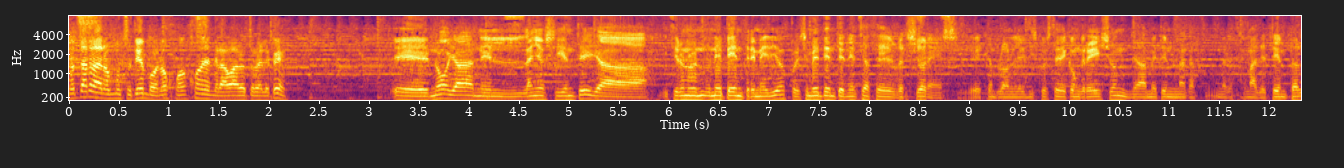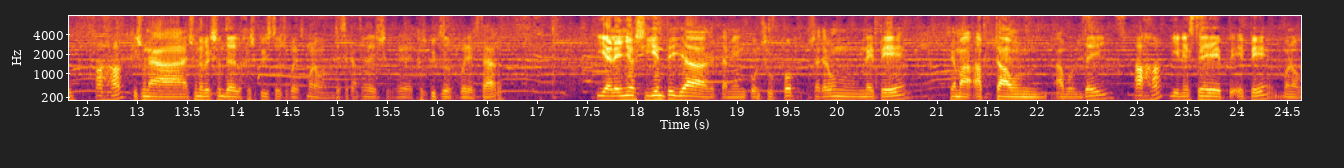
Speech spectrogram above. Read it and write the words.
No tardaron mucho tiempo, ¿no, Juanjo, en grabar otro LP? Eh, no, ya en el año siguiente ya hicieron un, un EP entre medio, porque siempre tienen tendencia a hacer versiones. Por ejemplo, en el disco este de Congregation ya meten una, canción- una canción más de Temple, Ajá. que es una, es una versión del Jesucristo Super, bueno, de esa canción de Jesucristo Superstar. Y al año siguiente ya también con su pop sacaron un EP se llama Uptown Avondale. Ajá. Y en este EP, bueno,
